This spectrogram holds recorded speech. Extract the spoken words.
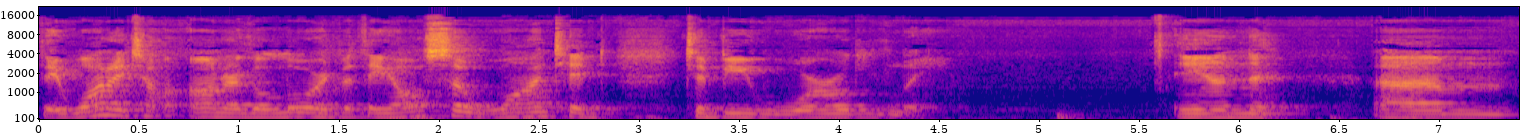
they wanted to honor the lord but they also wanted to be worldly in um,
